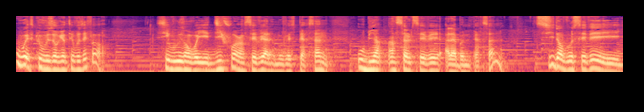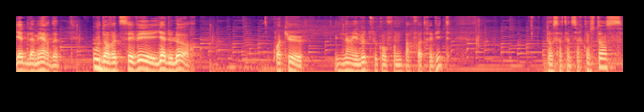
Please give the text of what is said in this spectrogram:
où est-ce que vous orientez vos efforts? Si vous envoyez 10 fois un CV à la mauvaise personne ou bien un seul CV à la bonne personne, si dans vos CV il y a de la merde ou dans votre CV il y a de l'or, Quoique l'un et l'autre se confondent parfois très vite. Dans certaines circonstances,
